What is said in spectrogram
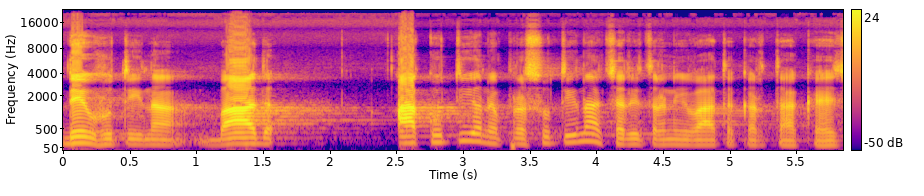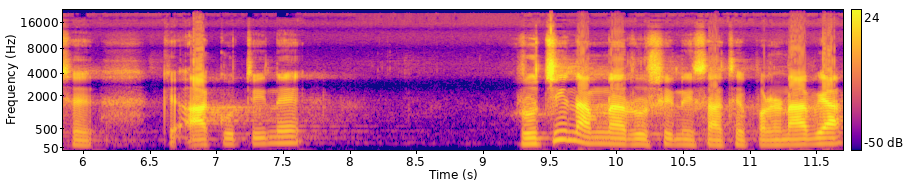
દેવહૂતિના બાદ આકૃતિ અને પ્રસૂતિના ચરિત્રની વાત કરતા કહે છે કે આકૃતિને રુચિ નામના ઋષિની સાથે પરણાવ્યા.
